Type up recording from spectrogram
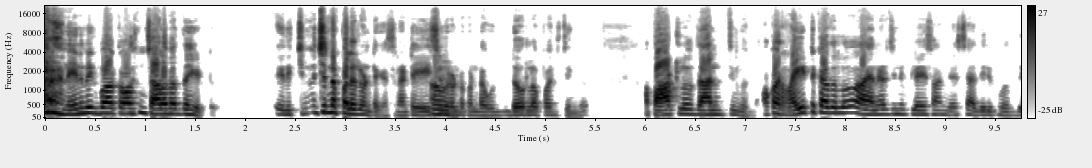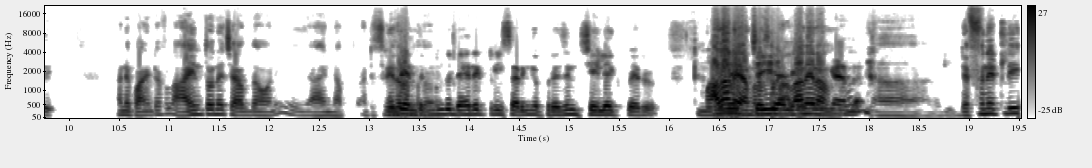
నేను మీకు బాగా కావాల్సిన చాలా పెద్ద హిట్. ఇది చిన్న చిన్న పల్లెలు ఉంటాయి కదా సార్. అంటే ఏసీ. ఉండకుండా డోర్లో పంచి థింగ్ ఆ పాటలో దాని థింగ్ ఉంది. ఒక రైట్ కథలో ఆ ఎనర్జీని ప్లేస్ ఆన్ చేస్తే అదిరిపోద్ది అనే పాయింట్ ఆఫ్ ఆయనతోనే చేద్దామని ఆయన అంటే శ్రీధర్ ముందు డైరెక్టర్లు సరిగ్గా ప్రెజెంట్ చేయలేకపోయారు. అలానే. అలానే. డెఫినెట్లీ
